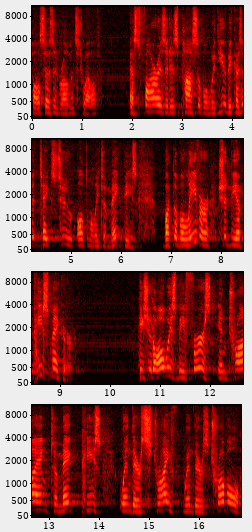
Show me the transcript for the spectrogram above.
Paul says in Romans 12, as far as it is possible with you, because it takes two ultimately to make peace. But the believer should be a peacemaker. He should always be first in trying to make peace when there's strife, when there's trouble,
